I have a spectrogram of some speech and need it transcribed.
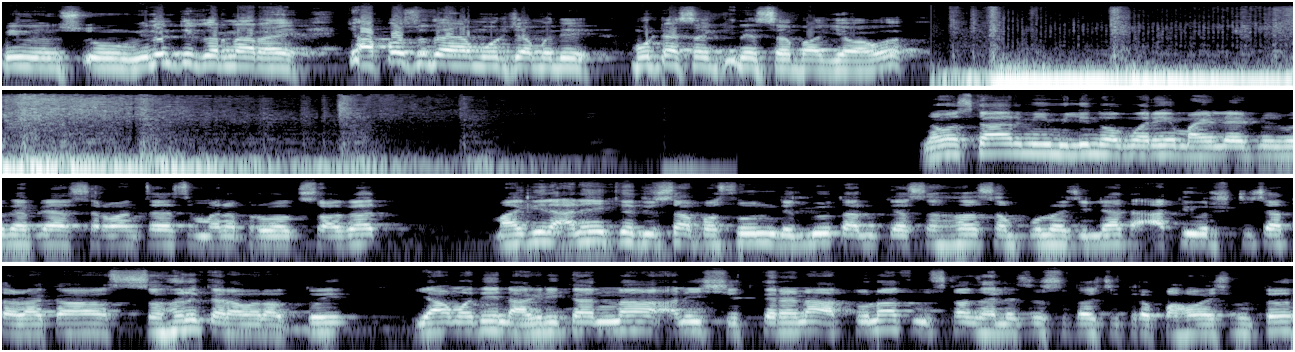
मी सु- विनंती करणार आहे की आपण सुद्धा या मोर्चामध्ये मोठ्या संख्येने सहभागी व्हावं. नमस्कार मी मिलिंद वाघमारे माइंड लाइट न्यूजमध्ये आपल्या सर्वांचं मनपूर्वक स्वागत. मागील अनेक दिवसापासून देगलूर तालुक्यासह संपूर्ण जिल्ह्यात अतिवृष्टीचा तडाखा सहन करावा लागतोय. यामध्ये नागरिकांना आणि शेतकऱ्यांना अतोनात नुकसान झाल्याचं सुद्धा चित्र पाहावयास मिळतं.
